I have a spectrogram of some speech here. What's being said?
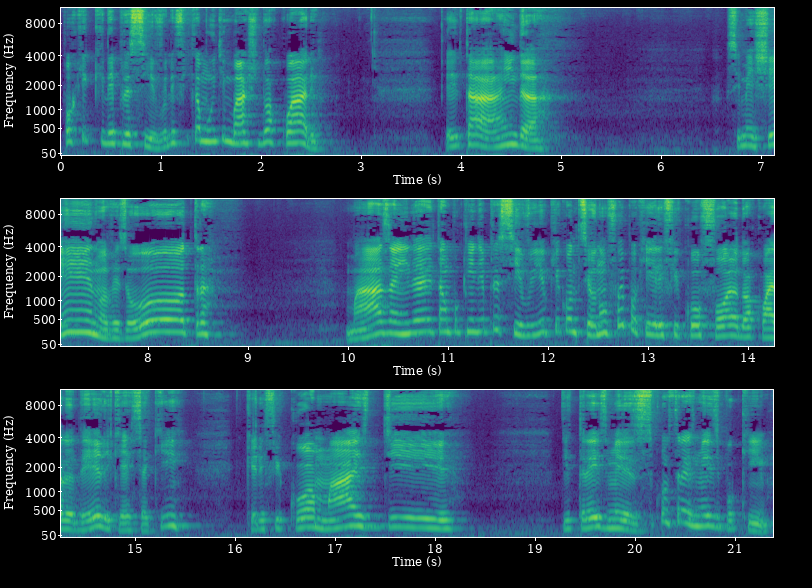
Por que, que depressivo? Ele fica muito embaixo do aquário. Ele tá ainda se mexendo uma vez ou outra. Mas ainda ele tá um pouquinho depressivo. E o que aconteceu? Não foi porque ele ficou fora do aquário dele, que é esse aqui, que ele ficou há mais de de três meses, com três meses e pouquinho.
